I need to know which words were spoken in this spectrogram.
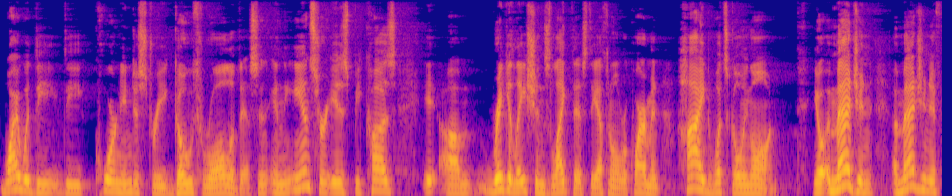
why would the the corn industry go through all of this? And, and the answer is because it, um, regulations like this, the ethanol requirement, hide what's going on. You know, imagine imagine if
